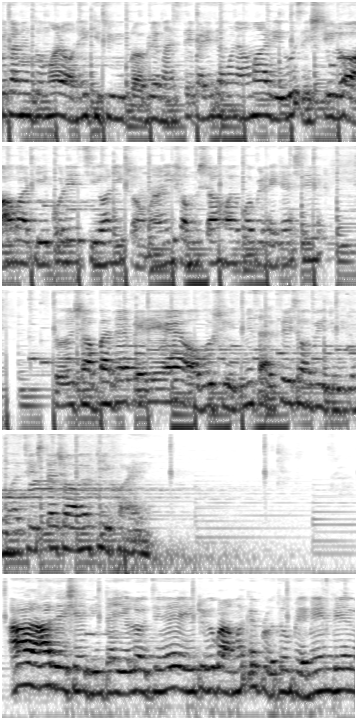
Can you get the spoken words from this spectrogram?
এখানে তোমার অনেক কিছুই প্রবলেম আসতে পারে। যেমন আমার রিউজ এসেছিল, আবার ঠিক করেছি, অনেক অনেক সমস্যা হয় কপিরাইট আসে। তো সব বাধা পেরে অবশ্যই তুমি সাকসেস হবে, যদি তোমার চেষ্টা সব ঠিক হয়। আর আজ সেই দিনটাই এলো যে ইউটিউব আমাকে প্রথম পেমেন্ট দিল।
